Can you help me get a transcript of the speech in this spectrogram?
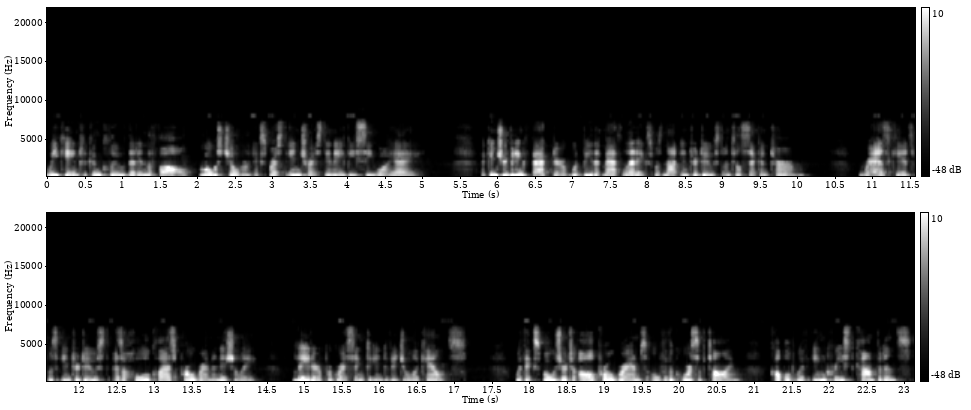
we came to conclude that in the fall, most children expressed interest in ABCYA. A contributing factor would be that Mathletics was not introduced until second term. RazKids was introduced as a whole class program initially, later progressing to individual accounts. With exposure to all programs over the course of time, coupled with increased confidence,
